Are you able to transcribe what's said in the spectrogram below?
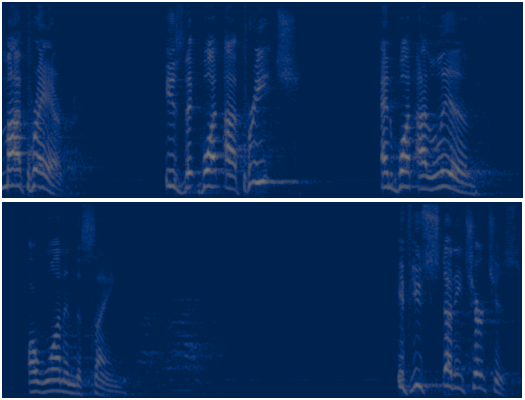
My prayer is that what I preach and what I live are one and the same. If you study churches,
